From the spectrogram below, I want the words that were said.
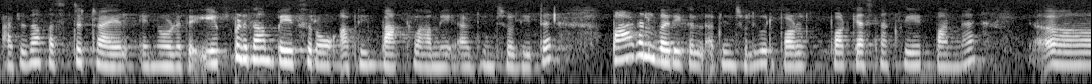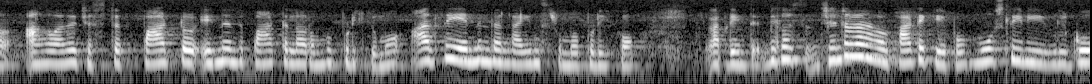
அதுதான் ஃபஸ்ட்டு ட்ரையல் என்னோடது எப்படி தான் பேசுகிறோம் அப்படின்னு பார்க்கலாமே அப்படின்னு சொல்லிட்டு பாடல் வரிகள் அப்படின்னு சொல்லி ஒரு பாட் பாட்காஸ்ட் நான் க்ரியேட் பண்ணேன். Uh, அங்கே வந்து ஜஸ்ட்டு பாட்டு எந்தெந்த பாட்டெல்லாம் ரொம்ப பிடிக்குமோ அதில் எந்தெந்த லைன்ஸ் ரொம்ப பிடிக்கும் அப்படின்ட்டு. பிகாஸ் ஜென்ரலாக நம்ம பாட்டு கேட்போம். Mostly we will go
